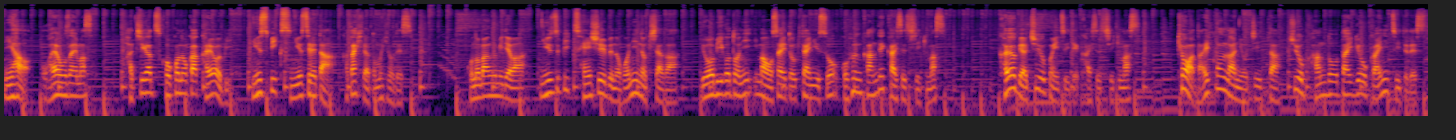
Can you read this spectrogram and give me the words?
にはお、おはようございます。8月9日火曜日、ニュースピックスニュースレター、片平智弘です。この番組では、ニュースピックス編集部の5人の記者が、曜日ごとに今押さえておきたいニュースを5分間で解説していきます。火曜日は中国について解説していきます。今日は大混乱に陥った中国半導体業界についてです。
